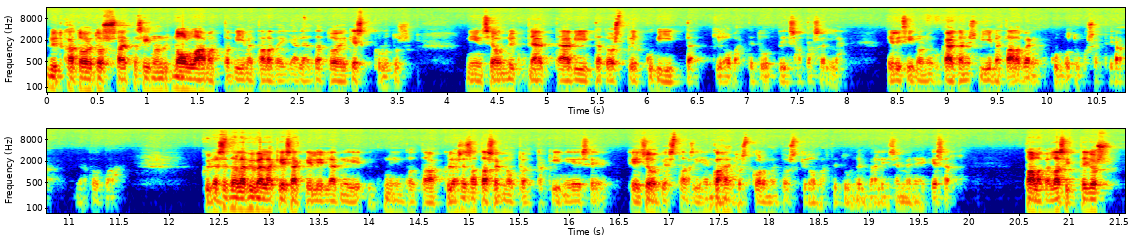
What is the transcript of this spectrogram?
nyt katsoin tuossa, että siinä on nyt nollaamatta viime talven jäljiltä tuo keskikulutus, niin se on nyt näyttää 15,5 kilowattituntia sataselle. Eli siinä on niin käytännössä viime talven kulutukset ja, ja tota, kyllä se tällä hyvällä kesäkelillä, niin, niin tota, kyllä se sen nopeuttakin, niin ei se, ei se oikeastaan siihen 12-13 kilowattitunnin väliin se menee kesällä. Talvella sitten, jos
